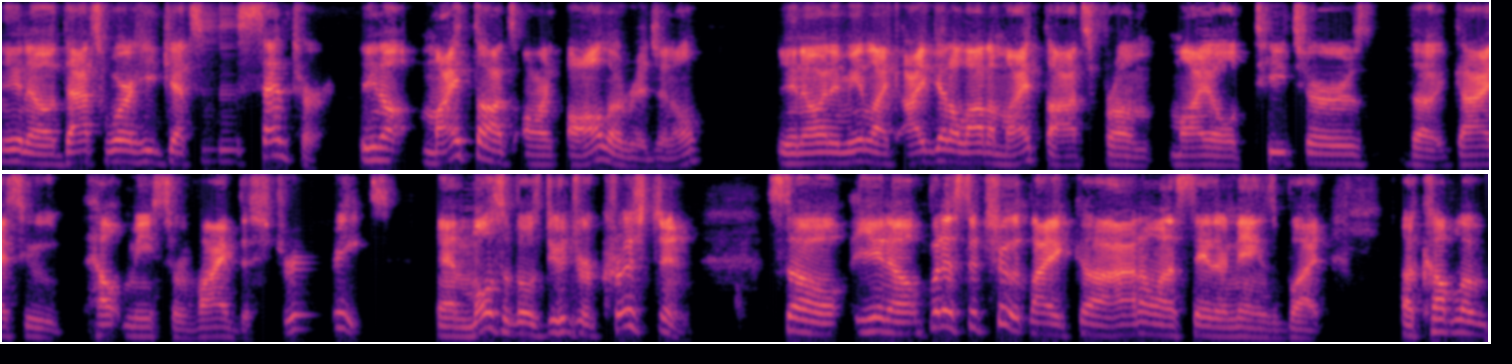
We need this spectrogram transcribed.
you know that's where he gets his center. You know, my thoughts aren't all original. You know what I mean? Like I get a lot of my thoughts from my old teachers, the guys who helped me survive the streets, and most of those dudes were Christian. So you know, but it's the truth. Like uh, I don't want to say their names, but a couple of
